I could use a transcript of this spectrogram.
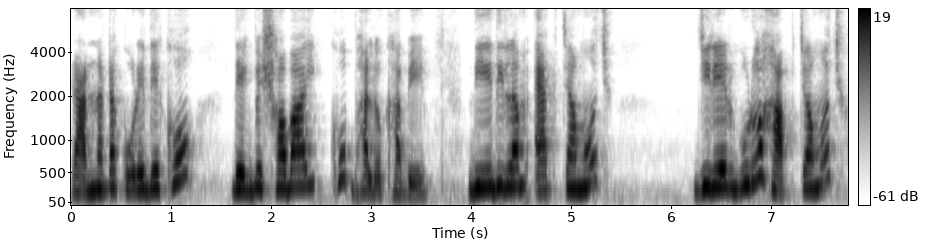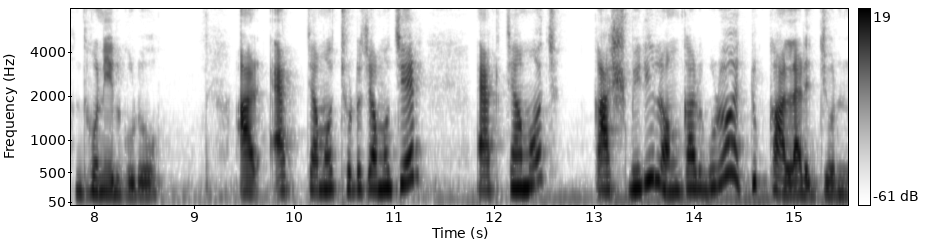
রান্নাটা করে দেখো, দেখবে সবাই খুব ভালো খাবে। দিয়ে দিলাম এক চামচ জিরের গুঁড়ো হাফ চামচ ধনের গুঁড়ো। আর এক চামচ, ছোট চামচের এক চামচ কাশ্মীরি লঙ্কার গুঁড়ো একটু কালারের জন্য।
